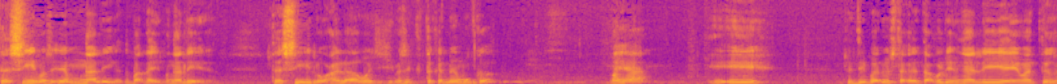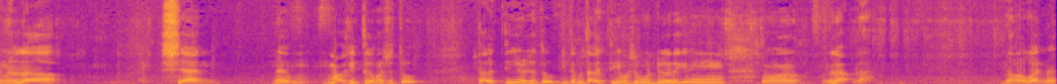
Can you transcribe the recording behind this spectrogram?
tasil maksudnya mengalir kat tempat lain mengalir. Tasilu ala wajhi. Maksudnya kita kena muka mayat. Eh, eh. tiba-tiba ustaz kata tak boleh mengalir air mata kena lap. Sian. Ya, Mak kita masa tu Tak reti masa tu Kita pun tak reti masa muda lagi hmm, Lap lah. Nak buat mana?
